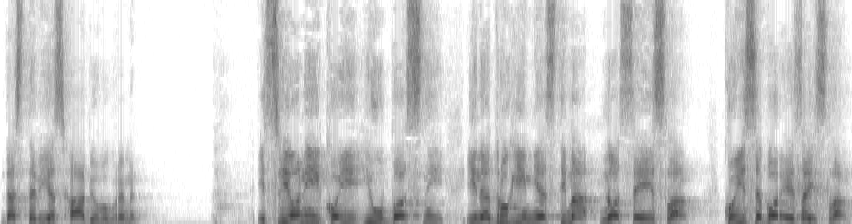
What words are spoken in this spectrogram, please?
da ste vi ashabi ovog vremena. I svi oni koji i u Bosni i na drugim mjestima nose islam, koji se bore za islam,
